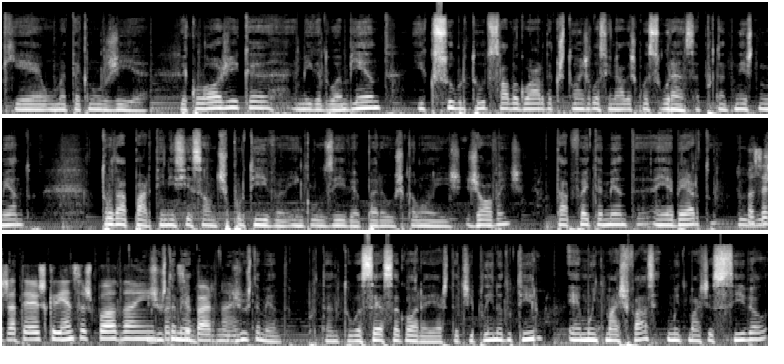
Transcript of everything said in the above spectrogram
que é uma tecnologia ecológica, amiga do ambiente e que, sobretudo, salvaguarda questões relacionadas com a segurança. Portanto, neste momento, toda a parte de iniciação desportiva, inclusive para os escalões jovens, está perfeitamente em aberto. Ou seja, até as crianças podem justamente, participar, não é? Justamente. Portanto, o acesso agora a esta disciplina do tiro é muito mais fácil, muito mais acessível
